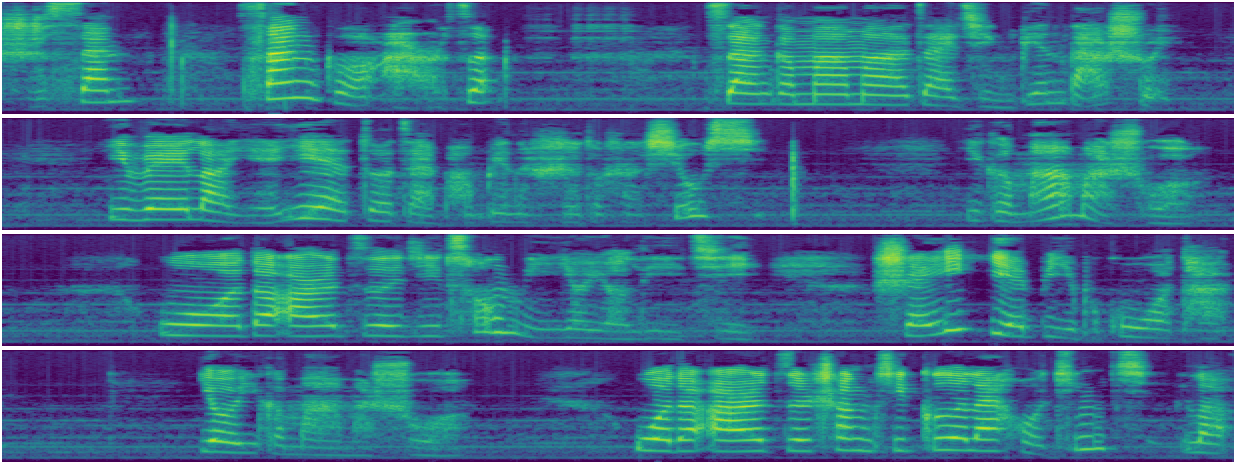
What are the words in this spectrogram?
十三，三个儿子。三个妈妈在井边打水，一位老爷爷坐在旁边的石头上休息。一个妈妈说：“我的儿子既聪明又有力气，谁也比不过他。”又一个妈妈说：“我的儿子唱起歌来好听极了，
